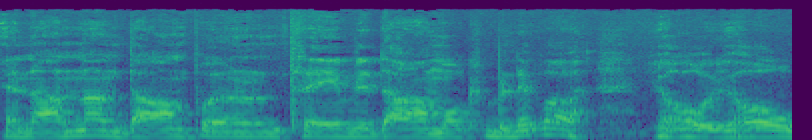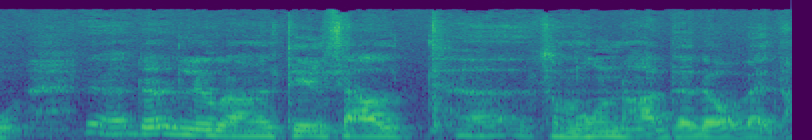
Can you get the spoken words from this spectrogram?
en annan dam, på en trevlig dam också. Men det var, jo, jo. Då lurade han väl till sig allt eh, som hon hade då. Vet du.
